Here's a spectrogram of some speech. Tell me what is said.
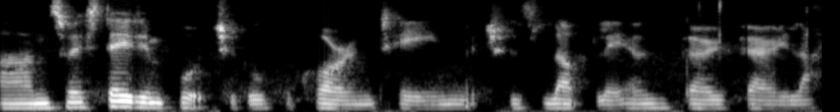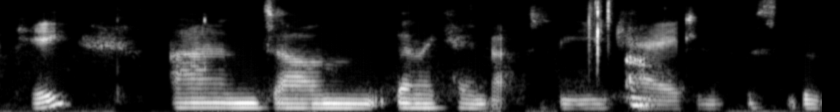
Um, so I stayed in Portugal for quarantine, which was lovely. I was very, very lucky. And um, then I came back to the UK and sort of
